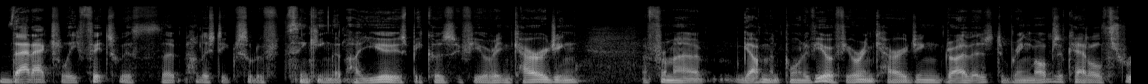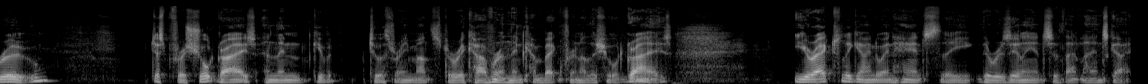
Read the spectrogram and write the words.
that actually fits with the holistic sort of thinking that I use because if you're encouraging from a government point of view, if you're encouraging drovers to bring mobs of cattle through just for a short graze and then give it two or three months to recover and then come back for another short graze, you're actually going to enhance the, the resilience of that landscape.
